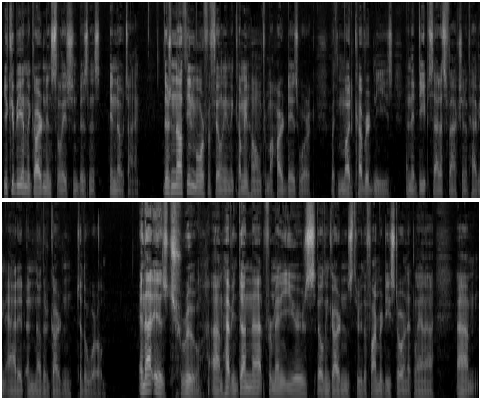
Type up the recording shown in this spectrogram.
You could be in the garden installation business in no time. There's nothing more fulfilling than coming home from a hard day's work with mud covered knees and the deep satisfaction of having added another garden to the world. And that is true. Um, having done that for many years, building gardens through the Farmer D store in Atlanta, um,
